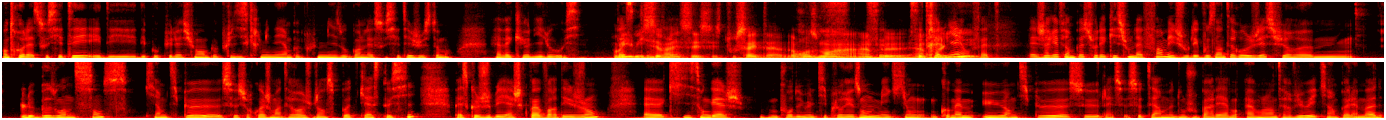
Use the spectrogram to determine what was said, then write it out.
entre la société et des, des populations un peu plus discriminées, un peu plus mises au banc de la société, justement, avec euh, Lilo aussi. Oui, oui, c'est vrai. Tout ça est heureusement un, peu. C'est très lié, en fait. J'arrive un peu sur les questions de la fin, mais je voulais vous interroger sur euh, le besoin de sens, qui est un petit peu euh, ce sur quoi je m'interroge dans ce podcast aussi, parce que je vais à chaque fois voir des gens euh, qui s'engagent pour de multiples raisons, mais qui ont quand même eu un petit peu euh, ce, ce, terme dont je vous parlais avant, l'interview et qui est un peu à la mode,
